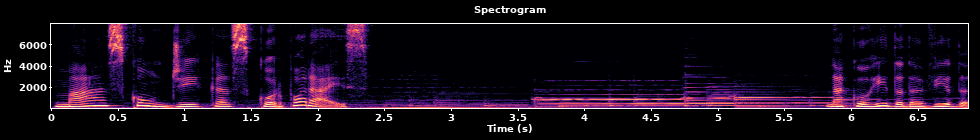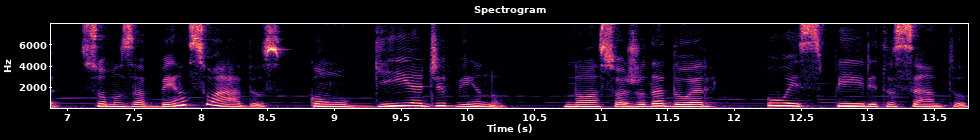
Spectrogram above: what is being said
mas com dicas corporais. Na corrida da vida, somos abençoados com o guia divino, nosso ajudador, o Espírito Santo.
